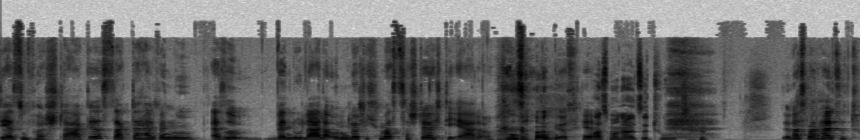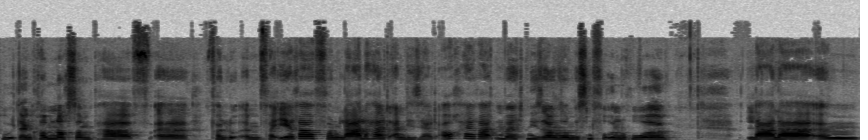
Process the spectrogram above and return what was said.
der super stark ist, sagt er halt, wenn du, also wenn du Lala unglücklich machst, zerstöre ich die Erde. so ungefähr. Was man halt so tut. Was man halt so tut. Dann kommen noch so ein paar äh, Ver ähm, Verehrer von Lala halt an, die sie halt auch heiraten möchten. Die sorgen so ein bisschen für Unruhe. Lala ähm,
